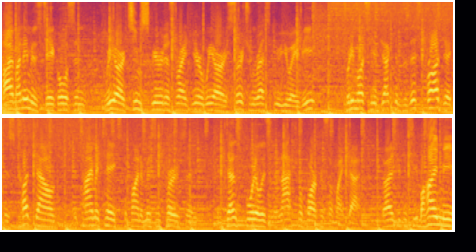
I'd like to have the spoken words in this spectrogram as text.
Hi, my name is Jake Olson. We are Team Spiritus right here. We are a search and rescue UAV. Pretty much the objective of this project is cut down the time it takes to find a missing person in dense foliage in a national park or something like that. So as you can see behind me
